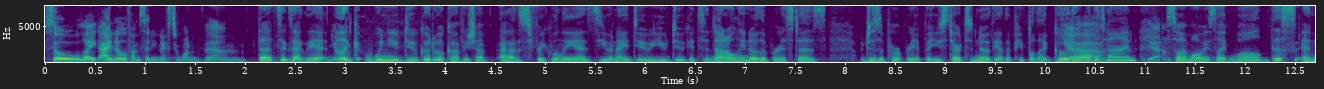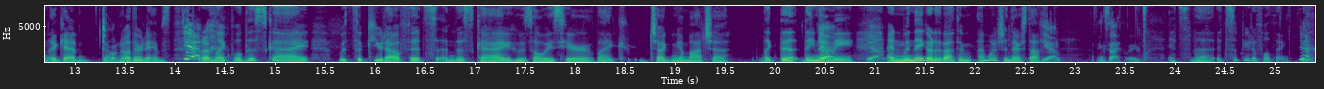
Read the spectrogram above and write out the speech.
So like I know if I'm sitting next to one of them. That's exactly it. Like when you do go to a coffee shop as frequently as you and I do, you do get to not only know the baristas, which is appropriate, but you start to know the other people that go there all the Yeah. time. Yeah. So I'm always like, well, this, and again, don't know their names. Yeah. But I'm like, well, this guy with the cute outfits and this guy who's always here, like jugging a matcha. Like the, they know Yeah, me. yeah. And when they go to the bathroom, I'm watching their stuff. Yeah, exactly. It's the it's a beautiful thing. Yeah.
